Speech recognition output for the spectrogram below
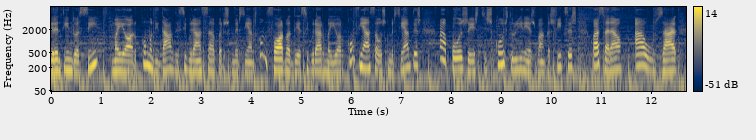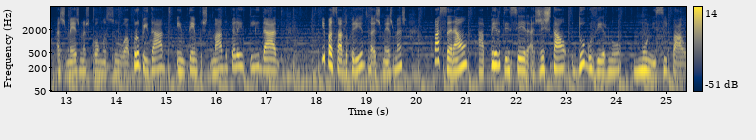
garantindo assim maior comodidade e segurança para os comerciantes, como forma de assegurar maior confiança aos comerciantes. Após estes construírem as bancas fixas, passarão a usar as mesmas como sua propriedade em tempo estimado pela utilidade. E passado o período, as mesmas passarão a pertencer à gestão do governo municipal.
